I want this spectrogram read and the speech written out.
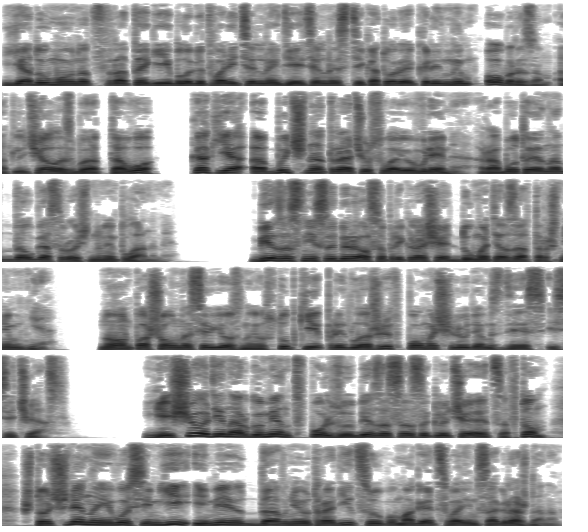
Я думаю над стратегией благотворительной деятельности, которая коренным образом отличалась бы от того, как я обычно трачу свое время, работая над долгосрочными планами. Безос не собирался прекращать думать о завтрашнем дне, но он пошел на серьезные уступки, предложив помощь людям здесь и сейчас. Еще один аргумент в пользу Безоса заключается в том, что члены его семьи имеют давнюю традицию помогать своим согражданам.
